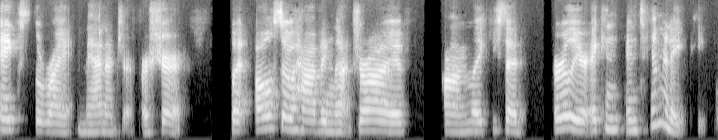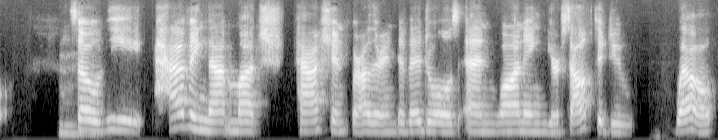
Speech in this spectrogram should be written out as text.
takes the right manager for sure. But also having that drive um, like you said earlier it can intimidate people Mm-hmm. So the having that much passion for other individuals and wanting yourself to do well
